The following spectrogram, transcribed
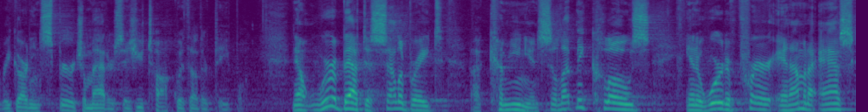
regarding spiritual matters as you talk with other people. Now, we're about to celebrate uh, communion, so let me close in a word of prayer, and I'm going to ask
